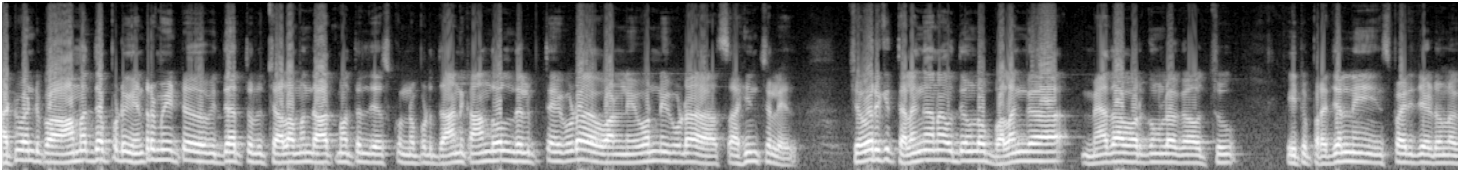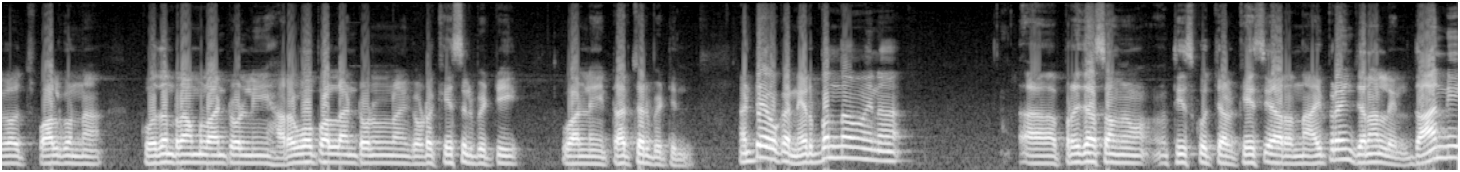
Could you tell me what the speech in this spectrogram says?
అటువంటి ఆ మధ్యప్పుడు ఇంటర్మీడియట్ విద్యార్థులు చాలామంది ఆత్మహత్యలు చేసుకున్నప్పుడు దానికి ఆందోళన తెలిపితే కూడా వాళ్ళని ఎవరిని కూడా సహించలేదు. చివరికి తెలంగాణ ఉద్యమంలో బలంగా మేధావర్గంలో కావచ్చు ఇటు ప్రజల్ని ఇన్స్పైర్ చేయడంలో కావచ్చు పాల్గొన్న కోదండరాము లాంటి వాళ్ళని హరగోపాల్ లాంటి వాళ్ళని కూడా కేసులు పెట్టి వాళ్ళని టార్చర్ పెట్టింది. అంటే ఒక నిర్బంధమైన ప్రజాస్వామ్యం తీసుకొచ్చాడు కేసీఆర్ అన్న అభిప్రాయం జనాలు లేదు దాన్ని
